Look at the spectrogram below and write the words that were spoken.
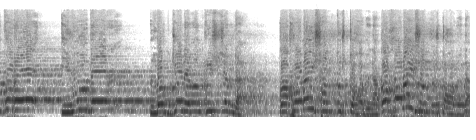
উপরে ইহুদের লোকজন এবং খ্রিস্টানরা কখনোই সন্তুষ্ট হবে না, কখনোই সন্তুষ্ট হবে না।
